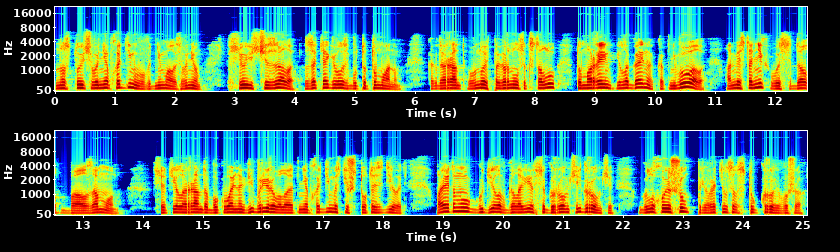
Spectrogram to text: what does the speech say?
настойчиво необходимого поднималось в нем. Все исчезало, затягивалось будто туманом когда Ранд вновь повернулся к столу, то Морейн и Логайна как не бывало, а вместо них восседал Баалзамон. Все тело Ранда буквально вибрировало от необходимости что-то сделать, поэтому гудело в голове все громче и громче. Глухой шум превратился в стук крови в ушах.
